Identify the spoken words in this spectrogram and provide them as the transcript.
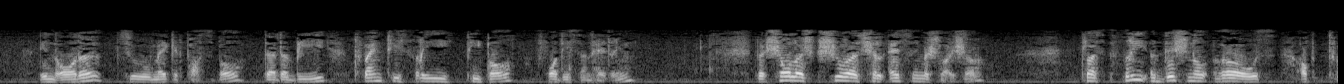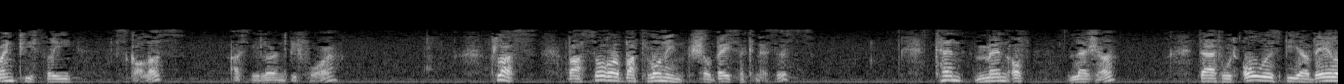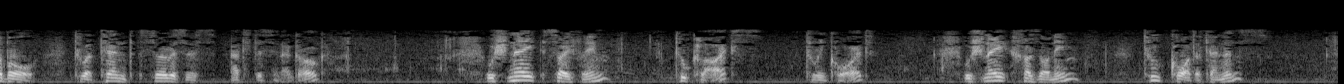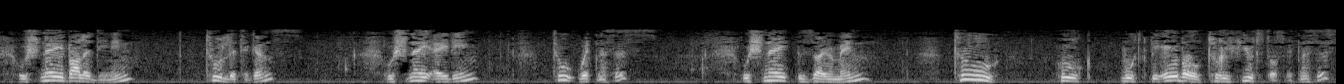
in order to make it possible that there be 23 people for the Sanhedrin, ושלוש שורות של עשרים ושלושה, plus three additional rows of 23 scholars, as we learned before, plus בעשור בטלונים של בייס הכנסת, ten men of leisure that would always be available to attend services at the synagogue. Ushnei soifrim, two clerks to record. Ushnei chazonim, two court attendants. Ushnei baladinim, two litigants. Ushnei edim, two witnesses. Ushnei zoymin, two who would be able to refute those witnesses.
